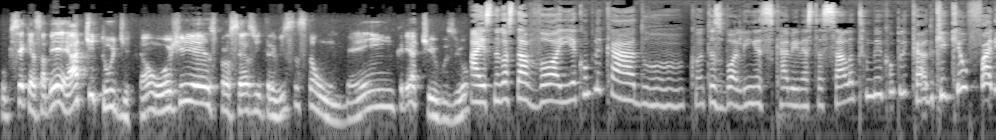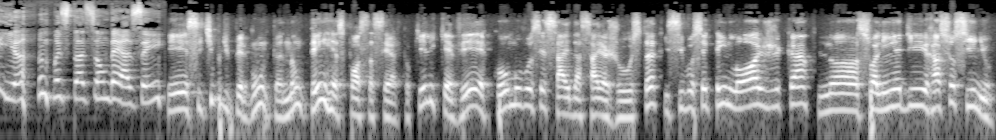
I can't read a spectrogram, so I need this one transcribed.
O que você quer saber é a atitude. Então, hoje, os processos de entrevistas estão bem criativos, viu? Ah, esse negócio da avó aí é complicado. Quantas bolinhas cabem nesta sala também é complicado. O que, que eu faria numa situação dessa, hein? Esse tipo de pergunta pergunta não tem resposta certa. O que ele quer ver é como você sai da saia justa e se você tem lógica na sua linha de raciocínio.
